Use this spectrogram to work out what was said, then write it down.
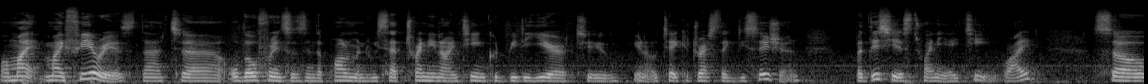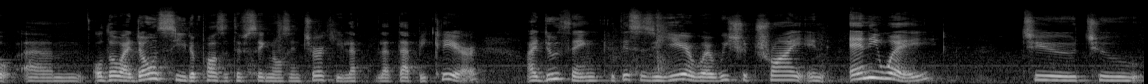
Well, my, my fear is that uh, although, for instance, in the Parliament we said 2019 could be the year to, you know, take a drastic decision, but this year is 2018, right? So, um, although I don't see the positive signals in Turkey, let, let that be clear, I do think this is a year where we should try in any way to, to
